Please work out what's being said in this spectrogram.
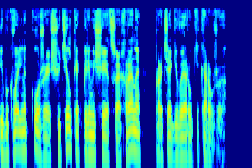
и буквально кожей ощутил, как перемещается охрана, протягивая руки к оружию.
